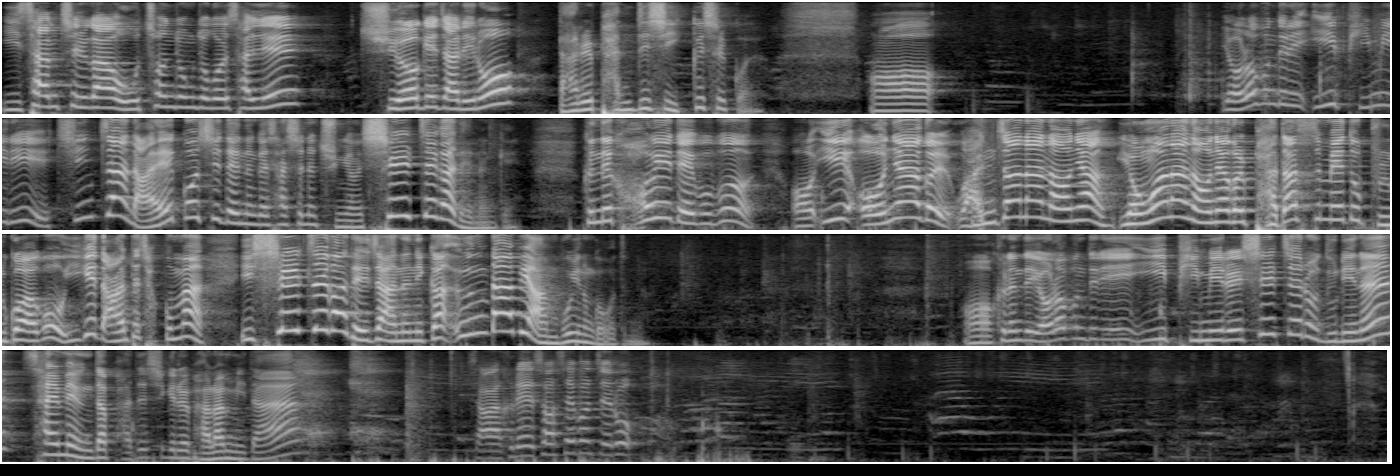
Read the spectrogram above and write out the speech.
237과 5천 종족을 살릴 주역의 자리로 나를 반드시 이끄실 거예요. 어, 여러분들이 이 비밀이 진짜 나의 것이 되는 게 사실은 중요해요. 실제가 되는 게. 근데 거의 대부분 어, 이 언약을 완전한 언약, 영원한 언약을 받았음에도 불구하고 이게 나한테 자꾸만 이 실제가 되지 않으니까 응답이 안 보이는 거거든요. 어, 그런데 여러분들이 이 비밀을 실제로 누리는 삶의 응답 받으시기를 바랍니다. 자, 그래서 세 번째로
